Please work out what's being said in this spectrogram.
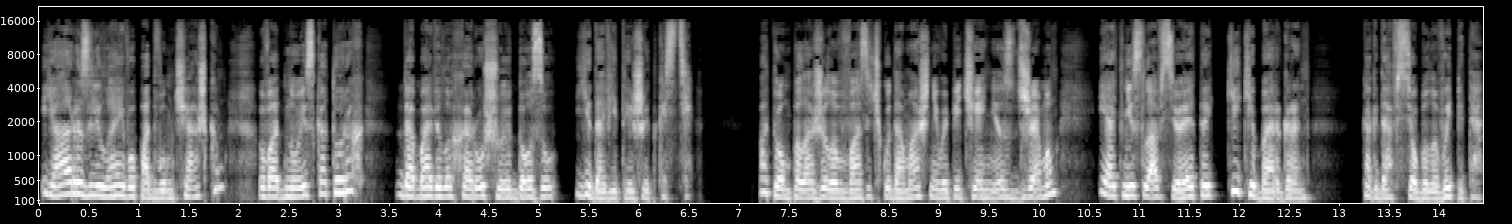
я разлила его по двум чашкам, в одну из которых добавила хорошую дозу ядовитой жидкости. Потом положила в вазочку домашнего печенья с джемом и отнесла все это Кики Бергрен. Когда все было выпито,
